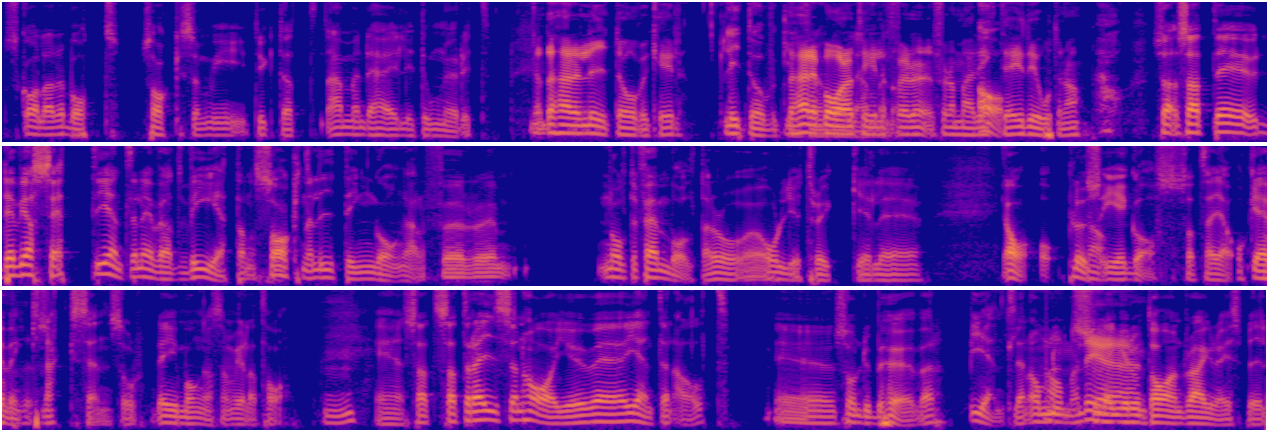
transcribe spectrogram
skalade bort saker som vi tyckte att nej men det här är lite onödigt. Ja, det här är lite overkill. Lite overkill. Det här är bara till för, för de här Ja. riktiga idioterna. Så, så att det, det vi har sett egentligen är väl att V1 saknar lite ingångar för eh, 0-5 voltar och oljetryck eller ja, plus Ja. e-gas så att säga och även precis. knacksensor. Det är ju många som velat ha. Mm. Eh, så att, så att racen har ju eh, egentligen allt eh, som du behöver egentligen. Om Ja, du, så är- länge du inte har en dragracebil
